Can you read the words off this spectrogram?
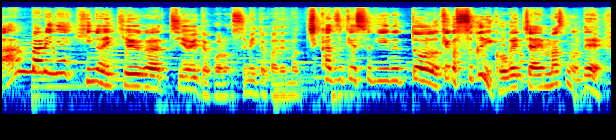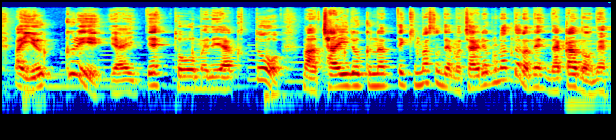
あんまりね、火の勢いが強いところ、炭とかでも近づけすぎると、結構すぐに焦げちゃいますので、まあ、ゆっくり焼いて、遠目で焼くと、まあ、茶色くなってきますので、まあ、茶色くなったらね、中のね、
